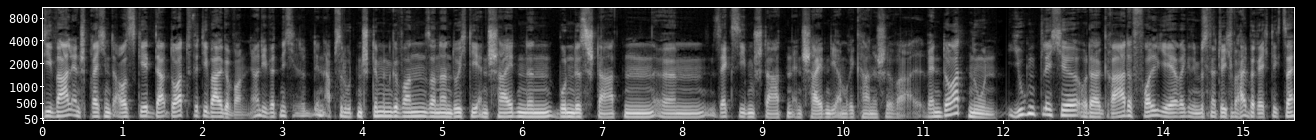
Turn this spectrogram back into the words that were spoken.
die Wahl entsprechend ausgeht, da, dort wird die Wahl gewonnen. Ja, die wird nicht in absoluten Stimmen gewonnen, sondern durch die entscheidenden Bundesstaaten, ähm, sechs, sieben Staaten entscheiden die amerikanische Wahl. Wenn dort nun Jugendliche oder gerade Volljährige, die müssen natürlich wahlberechtigt sein,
